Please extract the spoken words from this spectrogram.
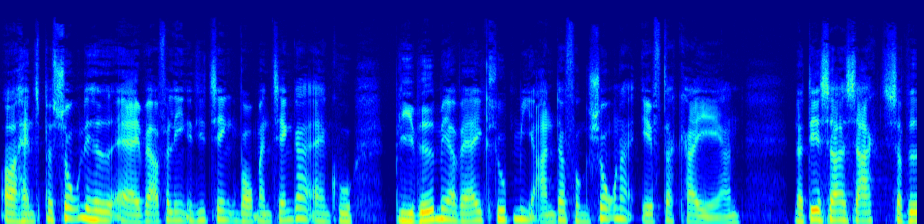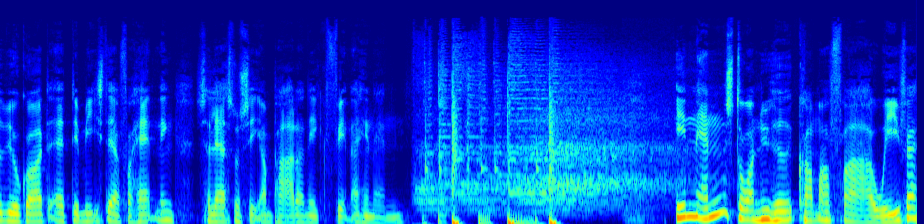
og hans personlighed er i hvert fald en af de ting, hvor man tænker, at han kunne blive ved med at være i klubben i andre funktioner efter karrieren. Når det så er sagt, så ved vi jo godt, at det meste er forhandling, så lad os nu se, om parterne ikke finder hinanden. En anden stor nyhed kommer fra UEFA,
